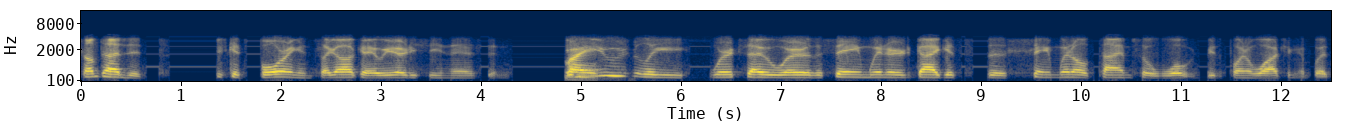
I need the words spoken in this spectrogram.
sometimes it just gets boring and it's like okay, we already seen this, and Right. it usually works out where the same winner guy gets the same win all the time. So what would be the point of watching it? But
